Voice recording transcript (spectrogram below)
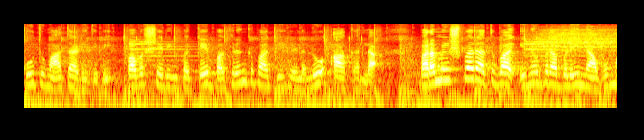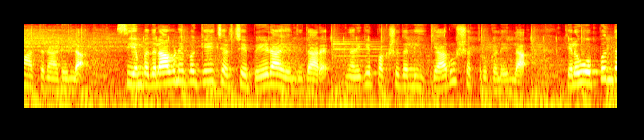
ಕೂತು ಮಾತಾಡಿದ್ದೀವಿ. ಪವರ್ ಶೇರಿಂಗ್ ಬಗ್ಗೆ ಬಹಿರಂಗವಾಗಿ ಹೇಳಲು ಆಗಲ್ಲ. ಪರಮೇಶ್ವರ್ ಅಥವಾ ಇನ್ನೊಬ್ಬರ ಬಳಿ ನಾವು ಮಾತನಾಡಿಲ್ಲ. ಸಿಎಂ ಬದಲಾವಣೆ ಬಗ್ಗೆ ಚರ್ಚೆ ಬೇಡ ಎಂದಿದ್ದಾರೆ. ನನಗೆ ಪಕ್ಷದಲ್ಲಿ ಯಾರೂ ಶತ್ರುಗಳಿಲ್ಲ. ಕೆಲವು ಒಪ್ಪಂದ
